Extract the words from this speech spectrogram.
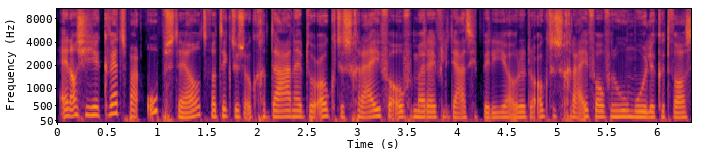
En als je je kwetsbaar opstelt, wat ik dus ook gedaan heb door ook te schrijven over mijn revalidatieperiode, door ook te schrijven over hoe moeilijk het was,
